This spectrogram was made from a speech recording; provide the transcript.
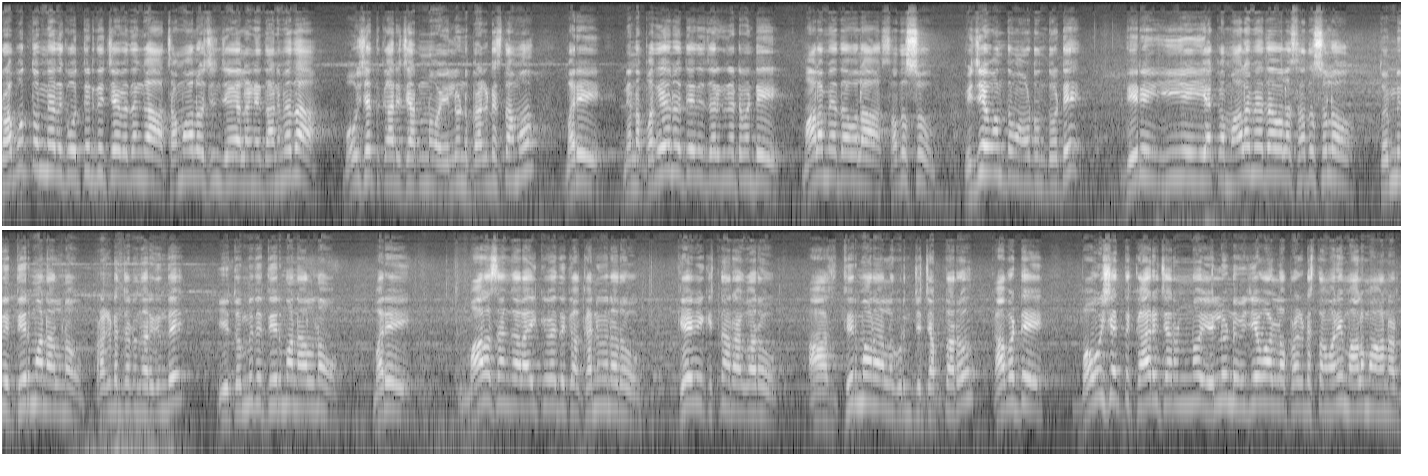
ప్రభుత్వం మీదకు ఒత్తిడి తెచ్చే విధంగా సమాలోచన చేయాలనే దాని మీద భవిష్యత్ కార్యాచరణను ఎల్లుండి ప్రకటిస్తాము. మరి నిన్న పదిహేనో తేదీ జరిగినటువంటి మాల మేధావుల సదస్సు విజయవంతం అవడంతో దీని ఈ యొక్క మాల మేధావుల సదస్సులో తొమ్మిది తీర్మానాలను ప్రకటించడం జరిగింది. ఈ తొమ్మిది తీర్మానాలను మరి మాల సంఘాల ఐక్యవేదిక కన్వీనరు కేవి కృష్ణారావు గారు ఆ తీర్మానాల గురించి చెప్తారు. కాబట్టి భవిష్యత్ కార్యాచరణను ఎల్లుండి విజయవాడలో ప్రకటిస్తామని మాల మహానాడు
